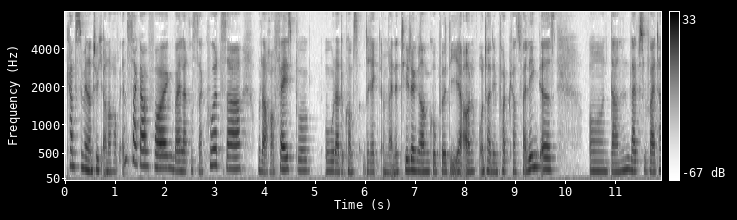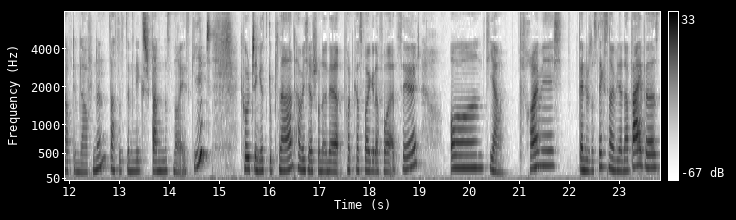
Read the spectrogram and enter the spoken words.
kannst du mir natürlich auch noch auf Instagram folgen bei Larissa Kurzer oder auch auf Facebook oder du kommst direkt in meine Telegram-Gruppe, die ja auch noch unter dem Podcast verlinkt ist. Und dann bleibst du weiter auf dem Laufenden, was es demnächst Spannendes Neues gibt. Coaching ist geplant, habe ich ja schon in der Podcast-Folge davor erzählt. Und ja, freue mich, wenn du das nächste Mal wieder dabei bist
